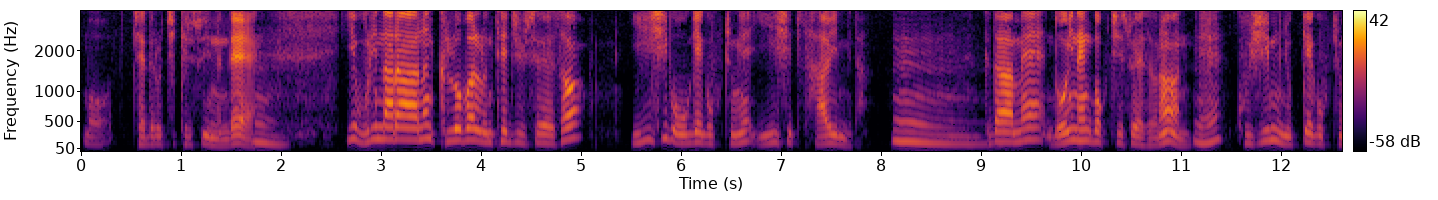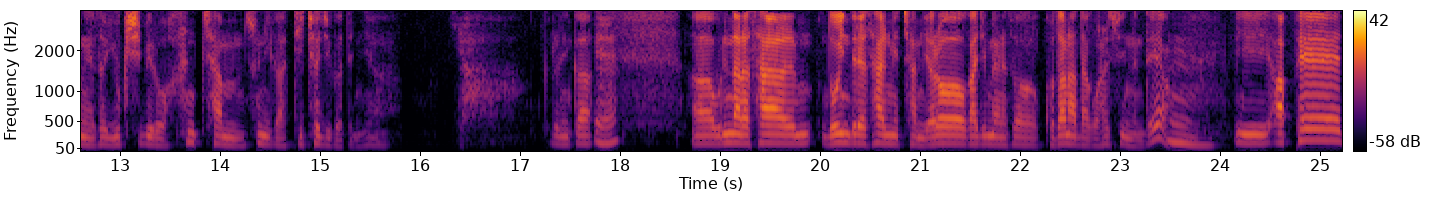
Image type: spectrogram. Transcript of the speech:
뭐 제대로 지킬 수 있는데 음. 이게 우리나라는 글로벌 은퇴 지수에서 25개국 중에 24위입니다. 음. 그 다음에 노인 행복 지수에서는 네? 96개국 중에서 60위로 한참 순위가 뒤처지거든요. 야. 그러니까 예. 어, 우리나라 삶 노인들의 삶이 참 여러 가지 면에서 고단하다고 할 수 있는데요. 음. 이 앞에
